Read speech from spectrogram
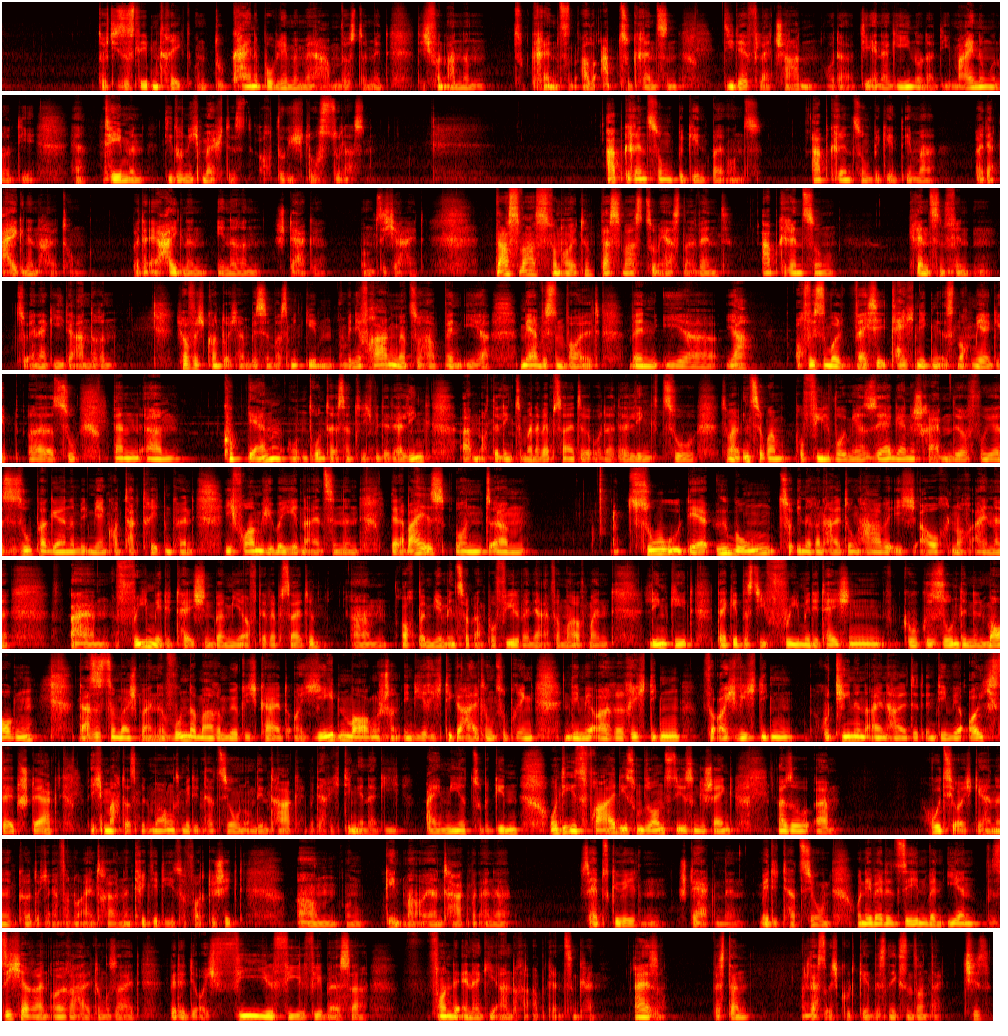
durch dieses Leben trägt und du keine Probleme mehr haben wirst damit, dich von anderen zu grenzen, also abzugrenzen, die dir vielleicht schaden oder die Energien oder die Meinungen oder die ja, Themen, die du nicht möchtest, auch wirklich loszulassen. Abgrenzung beginnt bei uns. Abgrenzung beginnt immer bei der eigenen Haltung, bei der eigenen inneren Stärke und Sicherheit. Das war's von heute. Das war's zum ersten Advent. Abgrenzung, Grenzen finden zur Energie der anderen. Ich hoffe, ich konnte euch ein bisschen was mitgeben. Und wenn ihr Fragen dazu habt, wenn ihr mehr wissen wollt, wenn ihr ja auch wissen wollt, welche Techniken es noch mehr gibt oder dazu, dann ähm, guckt gerne. Unten drunter ist natürlich wieder der Link, ähm, auch der Link zu meiner Webseite oder der Link zu, zu meinem Instagram-Profil, wo ihr mir sehr gerne schreiben dürft, wo ihr super gerne mit mir in Kontakt treten könnt. Ich freue mich über jeden Einzelnen, der dabei ist und ähm, zu der Übung zur inneren Haltung habe ich auch noch eine ähm, Free Meditation bei mir auf der Webseite. Ähm, auch bei mir im Instagram-Profil, wenn ihr einfach mal auf meinen Link geht, da gibt es die Free Meditation, gesund in den Morgen. Das ist zum Beispiel eine wunderbare Möglichkeit, euch jeden Morgen schon in die richtige Haltung zu bringen, indem ihr eure richtigen, für euch wichtigen Routinen einhaltet, indem ihr euch selbst stärkt. Ich mache das mit Morgensmeditation, um den Tag mit der richtigen Energie bei mir zu beginnen. Und die ist frei, die ist umsonst, die ist ein Geschenk. Also ähm, holt sie euch gerne, könnt euch einfach nur eintragen, dann kriegt ihr die sofort geschickt ähm, und geht mal euren Tag mit einer selbstgewählten, stärkenden Meditation. Und ihr werdet sehen, wenn ihr sicherer in eurer Haltung seid, werdet ihr euch viel, viel, viel besser von der Energie anderer abgrenzen können. Also, bis dann und lasst euch gut gehen. Bis nächsten Sonntag. Tschüss.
